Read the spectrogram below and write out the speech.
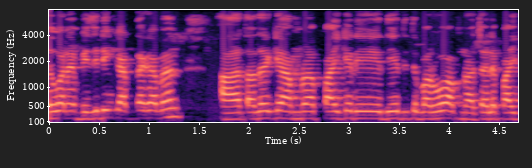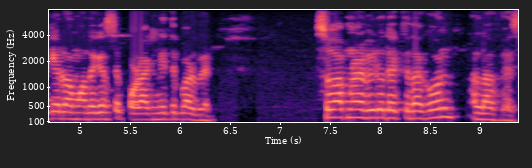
দোকানে ভিজিটিং কার্ড দেখাবেন। আর তাদেরকে আমরা পাইকারি দিয়ে দিতে পারব। আপনারা চাইলে পাইকারিও আমাদের কাছে প্রোডাক্ট নিতে পারবেন। সো আপনারা ভিডিও দেখতে থাকুন। আল্লাহ হাফেজ।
